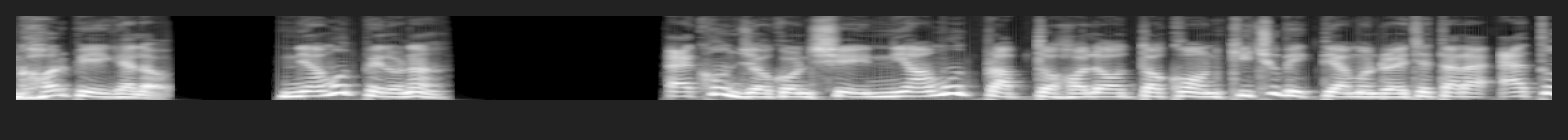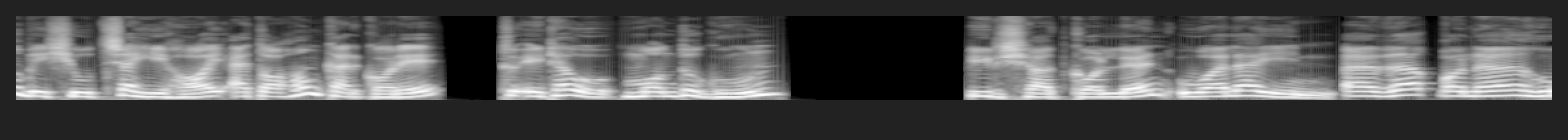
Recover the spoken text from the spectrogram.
ঘর পেয়ে গেল। নিয়ামত পেল না? এখন যখন সে নিয়ামত প্রাপ্ত হল, তখন কিছু ব্যক্তি এমন রয়েছে, তারা এত বেশি উৎসাহী হয়, এত অহংকার করে, তো এটাও মন্দ গুণ। ইরশাদ করলেন, ওয়ালাইন আযাকনাহু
